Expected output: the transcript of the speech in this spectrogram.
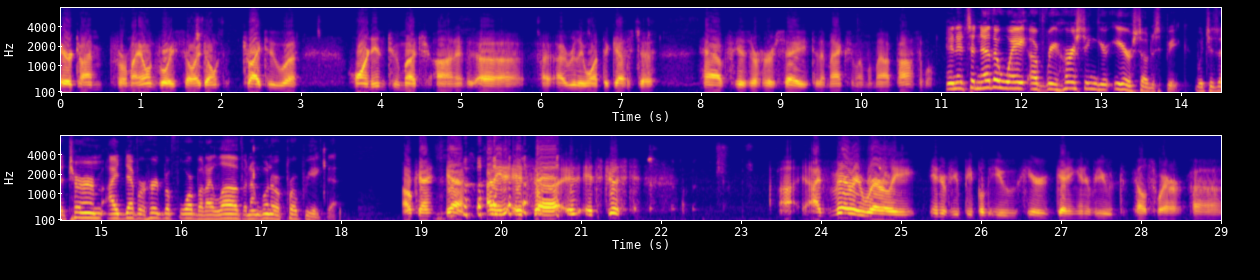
airtime for my own voice, so I don't try to uh, horn in too much on it. Uh, I, I really want the guest to have his or her say to the maximum amount possible. And it's another way of rehearsing your ear, so to speak, which is a term I'd never heard before, but I love, and I'm going to appropriate that. Okay. Yeah. I mean, it's uh, it, it's just I, I very rarely interview people that you hear getting interviewed elsewhere. Uh,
